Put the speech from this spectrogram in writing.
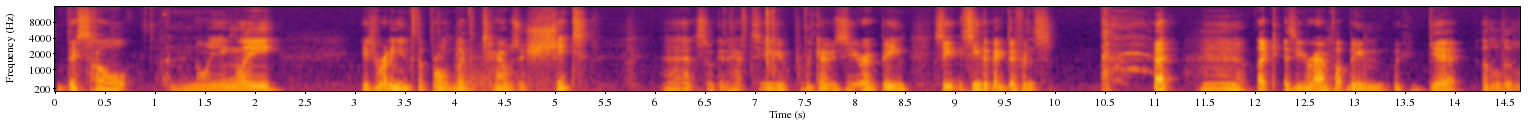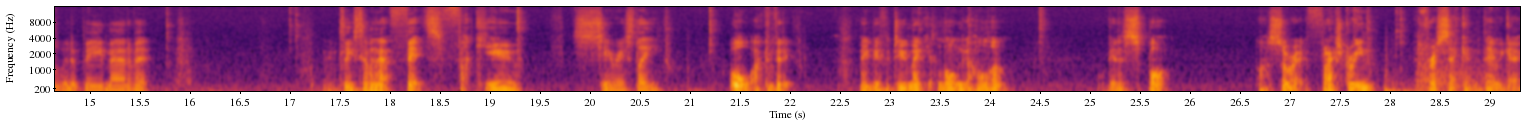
this hull, annoyingly, is running into the problem where the towers are shit. Uh, so we're going to have to probably go zero beam. See, see the big difference? like, as you ramp up beam, we could get a little bit of beam out of it. Please tell me that fits. Fuck you. Seriously? Oh, I can fit it. Maybe if I do make it longer. Hold on. We'll get a spot. I saw it flash green for a second. There we go.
